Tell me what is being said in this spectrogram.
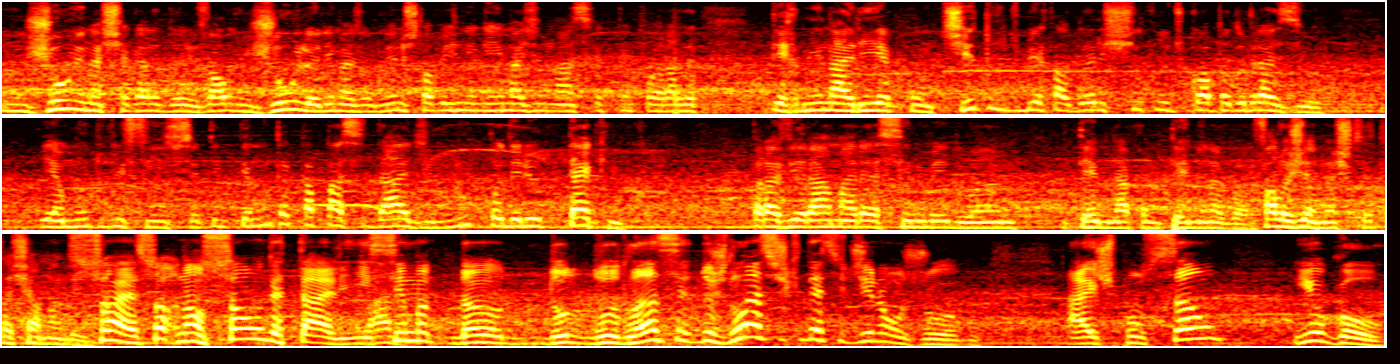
Em junho, na chegada do Dorival, em julho ali mais ou menos, talvez ninguém imaginasse que a temporada terminaria com título de Libertadores, título de Copa do Brasil. E é muito difícil, você tem que ter muita capacidade, muito poderio técnico para virar a maré assim no meio do ano terminar como termina agora. Fala, Eugênio, acho que você está chamando aí. Só, é, só, não, só um detalhe, claro. em cima do, do, do lance, dos lances que decidiram o jogo. A expulsão e o gol.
